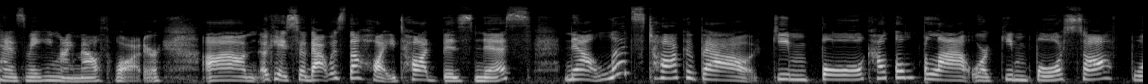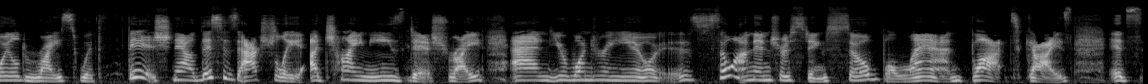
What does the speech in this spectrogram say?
and it's making my mouth water. Um, okay, so that was the Hoi Tod business. Now let's talk about gimpo, kao tom pla, or gimpo, soft boiled rice with fish. Now, this is actually a Chinese dish, right? And you're wondering, you know, it's so uninteresting, so bland. But, guys, it's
